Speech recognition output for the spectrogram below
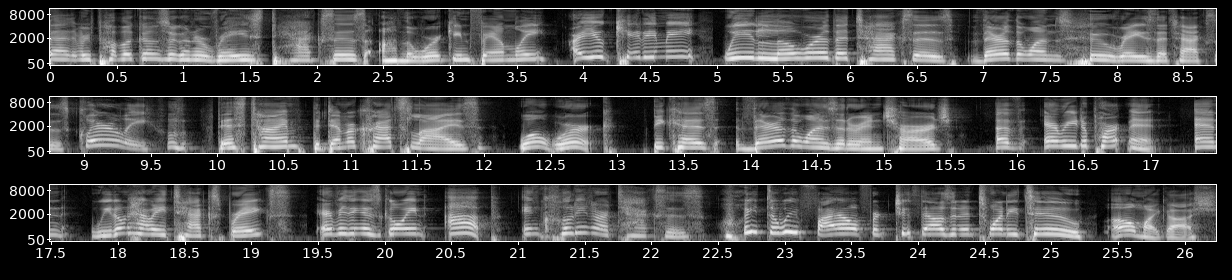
that Republicans are going to raise taxes on the working family? Are you kidding me? We lower the taxes. They're the ones who raise the taxes, clearly. this time, the Democrats' lies won't work because they're the ones that are in charge of every department. And we don't have any tax breaks. Everything is going up, including our taxes. Wait till we file for 2022. Oh my gosh.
